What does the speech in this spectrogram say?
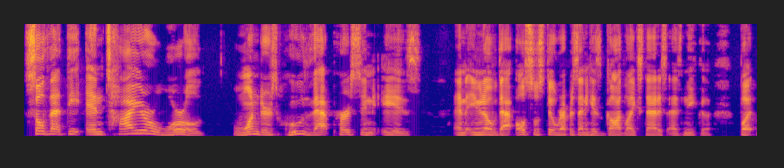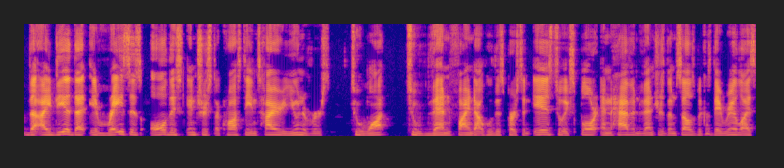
so that the entire world wonders who that person is and you know that also still representing his godlike status as Nika. But the idea that it raises all this interest across the entire universe to want to then find out who this person is, to explore and have adventures themselves because they realize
